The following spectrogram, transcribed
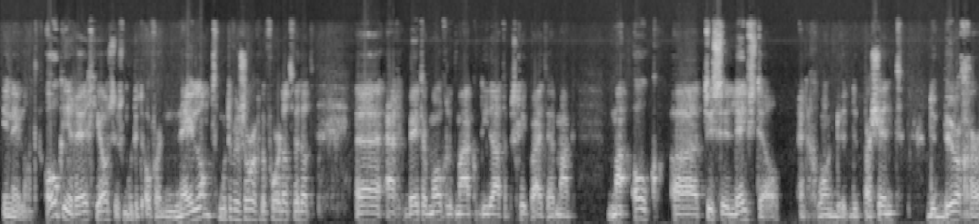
in Nederland. Ook in regio's. Dus moet het over Nederland moeten we zorgen ervoor dat we dat uh, eigenlijk beter mogelijk maken om die data beschikbaar te maken. Maar ook uh, tussen leefstijl en gewoon de, de patiënt, de burger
